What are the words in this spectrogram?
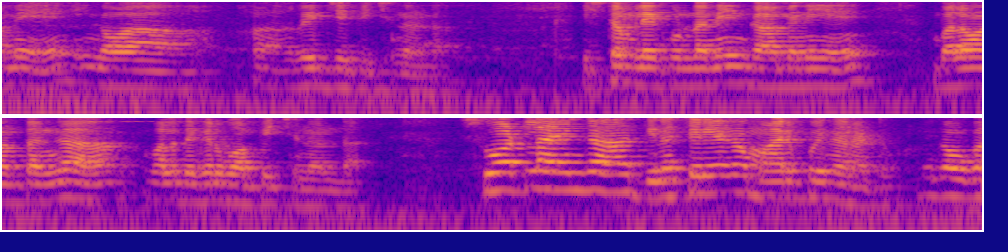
ఆమె ఇంకా రేపు చేయించిందంట ఇష్టం లేకుండానే ఇంకా ఆమెని బలవంతంగా వాళ్ళ దగ్గర పంపించిందంట. సో అట్లా ఇంకా దినచర్యగా మారిపోయింది అన్నట్టు ఇంకా ఒక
